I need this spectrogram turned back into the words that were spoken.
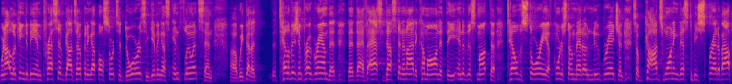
We're not looking to be impressive. God's opening up all sorts of doors and giving us influence, and uh, we've got a television program that, that, that, I've asked Dustin and I to come on at the end of this month to tell the story of Cornerstone Meadow, Newbridge. And so God's wanting this to be spread about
